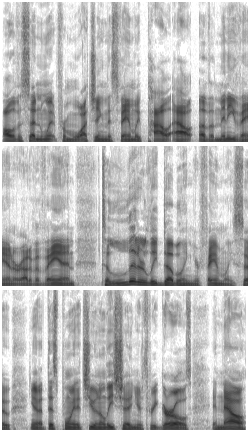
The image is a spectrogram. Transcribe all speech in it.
all of a sudden went from watching this family pile out of a minivan or out of a van to literally doubling your family. So you know at this point it's you and Alicia and your three girls, and now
